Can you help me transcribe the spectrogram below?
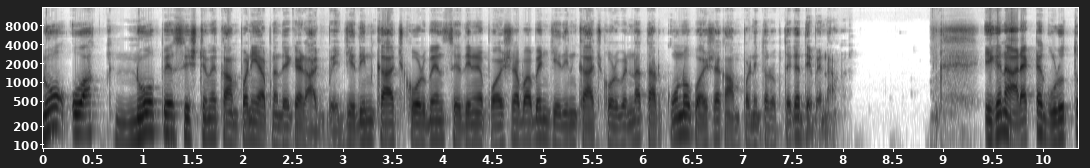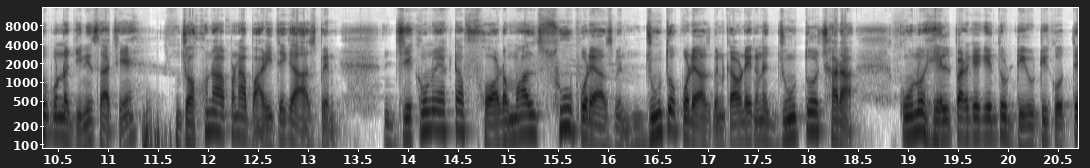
নো ওয়াক, নো পে সিস্টেমে কোম্পানি আপনাদেরকে রাখবে। যেদিন কাজ করবেন, সেদিনের পয়সা পাবেন, যেদিন কাজ করবেন না, তার কোনো পয়সা কোম্পানির তরফ থেকে দেবে না। এখানে আর একটা গুরুত্বপূর্ণ জিনিস আছে, যখন আপনারা বাড়ি থেকে আসবেন যে কোনো একটা ফর্মাল শ্যু পরে আসবেন, জুতো পরে আসবেন, কারণ এখানে জুতো ছাড়া কোনো হেল্পারকে কিন্তু ডিউটি করতে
